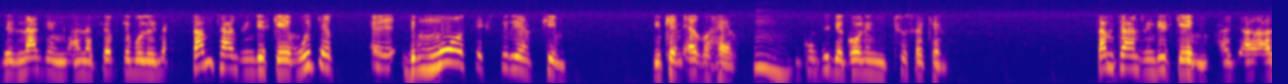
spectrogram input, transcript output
there's nothing unacceptable. Sometimes in this game, with the, uh, the most experienced team, you can ever have. Mm. You concede a goal in two seconds. Sometimes in this game, I, I, I,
